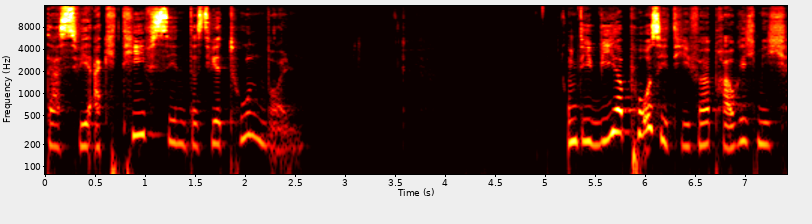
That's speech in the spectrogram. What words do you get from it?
dass wir aktiv sind, dass wir tun wollen. Um die wir positiver brauche ich mich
